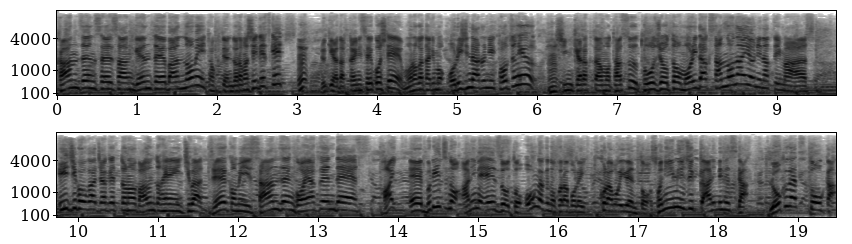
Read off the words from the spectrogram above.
完全生産限定版のみ特典ドラマ CD 付き。ルキア奪回に成功して物語もオリジナルに突入。新キャラクターも多数登場と盛りだくさんの内容になっています。いちごがジャケットのバウント編1は税込み3500円です。はい、えーブリーチのアニメ映像と音楽のコラボレコラボイベントソニーミュージックアニメフェスが6月10日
